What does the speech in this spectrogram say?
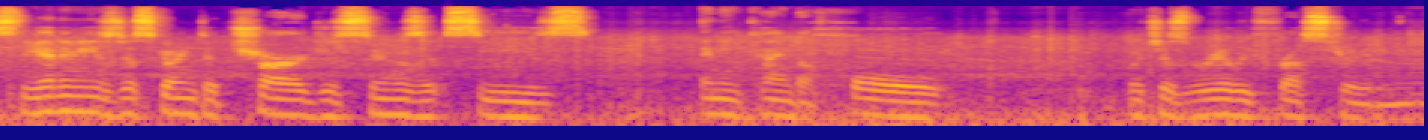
So the enemy is just going to charge as soon as it sees any kind of hole, which is really frustrating.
